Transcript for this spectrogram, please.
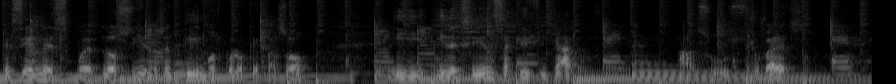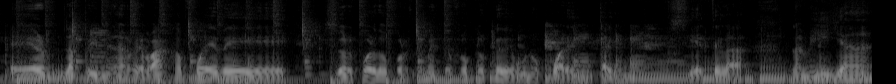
decirles, pues, los, nos sentimos por lo que pasó y deciden sacrificar a sus choferes eh, la primera rebaja fue de, si lo recuerdo correctamente, fue creo que de 1.47 la, la milla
